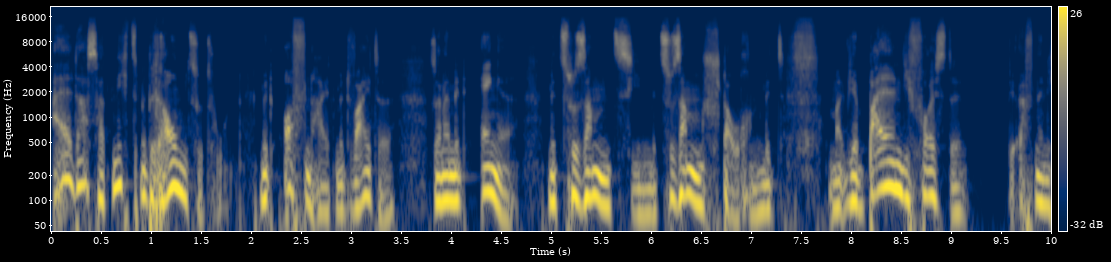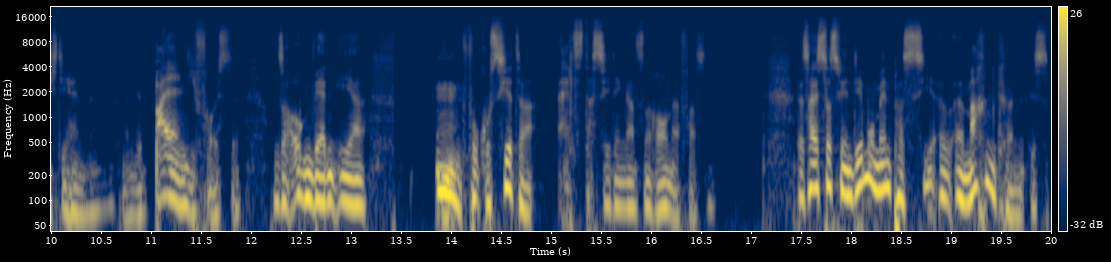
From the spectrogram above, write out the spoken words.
All das hat nichts mit Raum zu tun, mit Offenheit, mit Weite, sondern mit Enge, mit Zusammenziehen, mit Zusammenstauchen, mit wir ballen die Fäuste. Wir öffnen nicht die Hände, sondern wir ballen die Fäuste. Unsere Augen werden eher fokussierter, als dass sie den ganzen Raum erfassen. Das heißt, was wir in dem Moment äh, machen können, ist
